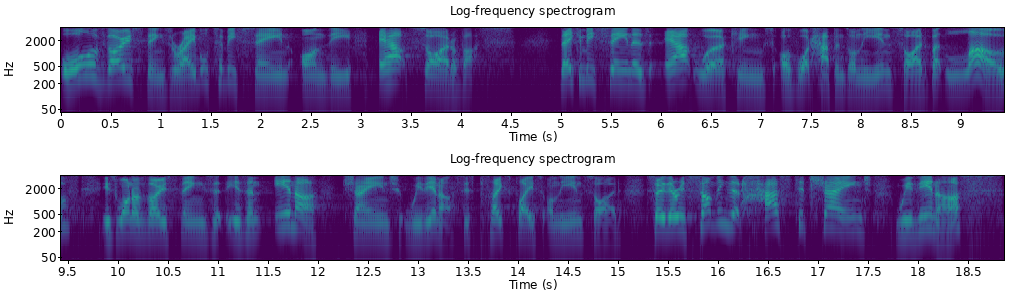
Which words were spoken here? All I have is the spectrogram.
all of those things are able to be seen on the outside of us. They can be seen as outworkings of what happens on the inside, but love is one of those things that is an inner change within us. This takes place on the inside. So there is something that has to change within us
